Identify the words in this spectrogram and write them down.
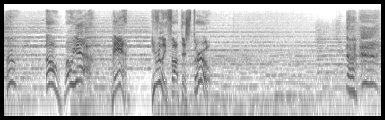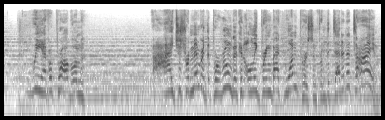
Huh? Oh, oh yeah. Man, you really thought this through. we have a problem. I just remembered that Porunga can only bring back one person from the dead at a time.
